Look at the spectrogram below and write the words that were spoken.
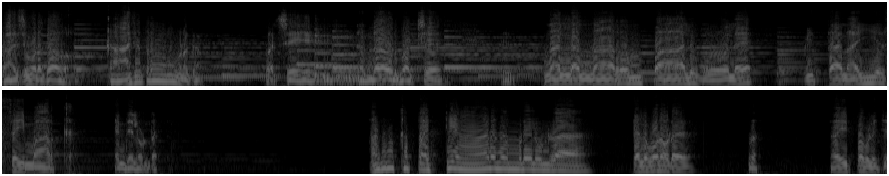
കാശ് മുടക്കാവോ? കാശ് എത്ര വേണം മുടക്കാം. പക്ഷേ എന്താ ഒരു പക്ഷേ? നല്ല നറും പാൽ പോലെ വിത്താൻ ഐ എസ് ഐ മാർക്ക് എന്റെ ഉണ്ട് അതിനൊക്കെ പറ്റിയ ആൾ നമ്മുടെ ഉണ്ടാ ടെലഫോൺ അവിടെ ഇപ്പൊ വിളിച്ചു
